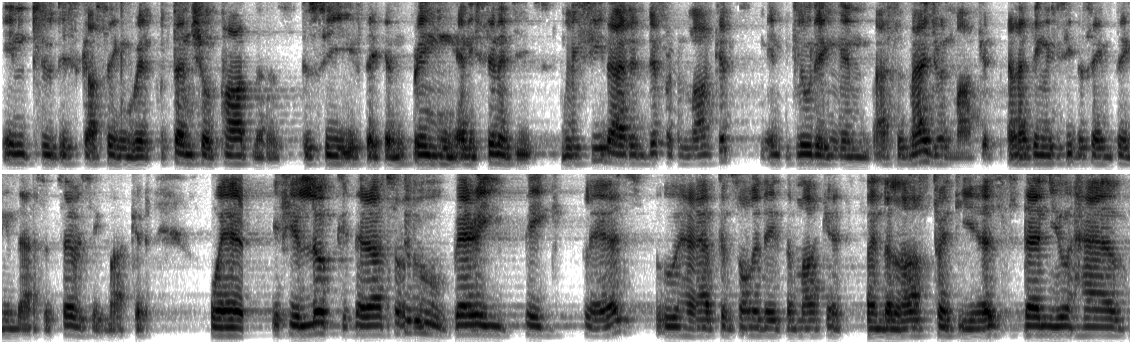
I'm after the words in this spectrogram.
into discussing with potential partners to see if they can bring any synergies. We see that in different markets, including in asset management market. And I think we see the same thing in the asset servicing market, where if you look, there are sort of two very big players who have consolidated the market in the last 20 years. Then you have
